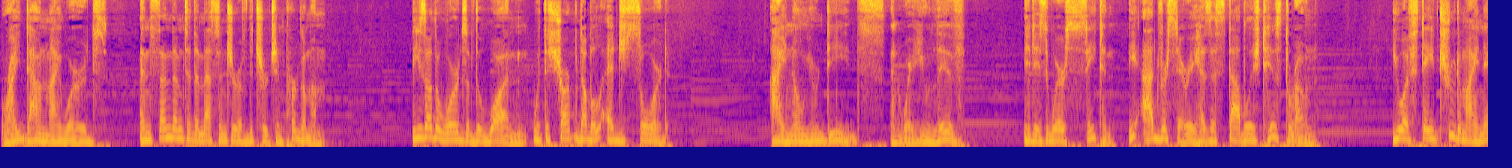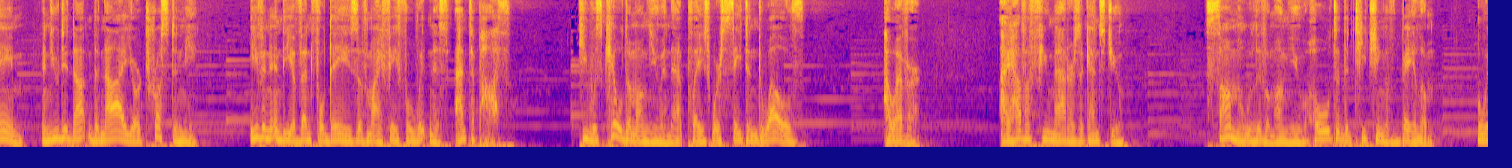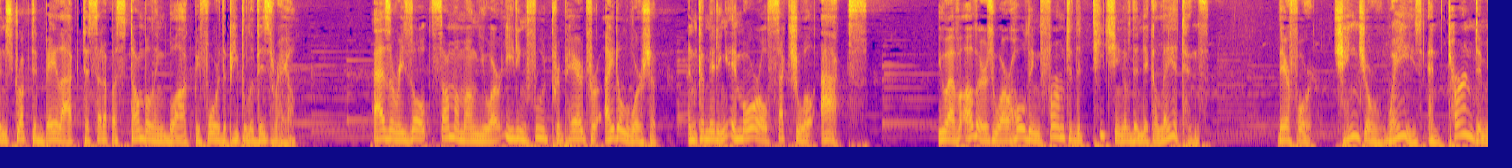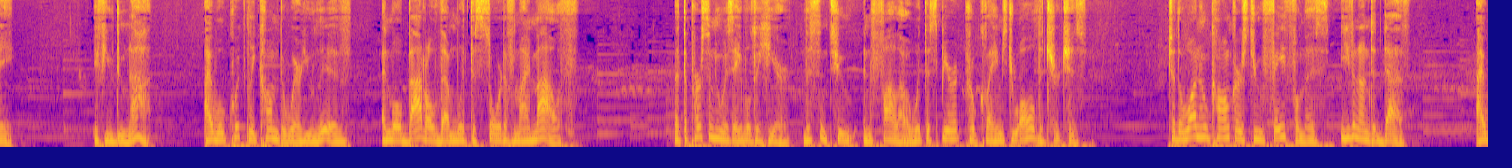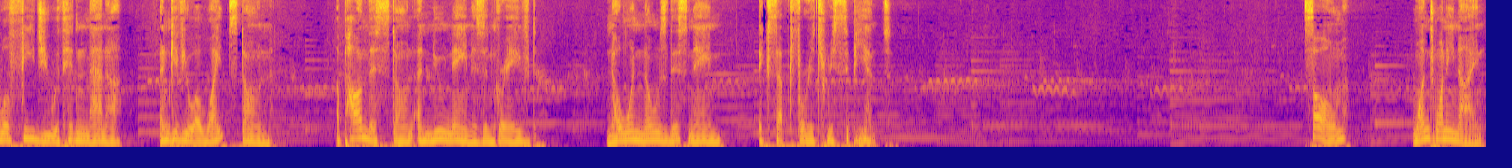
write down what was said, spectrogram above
Write down my words and send them to the messenger of the church in Pergamum. These are the words of the one with the sharp double edged sword. I know your deeds and where you live. It is where Satan, the adversary, has established his throne. You have stayed true to my name, and you did not deny your trust in me, even in the eventful days of my faithful witness, Antipas. He was killed among you in that place where Satan dwells. However, I have a few matters against you. Some who live among you hold to the teaching of Balaam who instructed Balak to set up a stumbling block before the people of Israel. As a result, some among you are eating food prepared for idol worship and committing immoral sexual acts. You have others who are holding firm to the teaching of the Nicolaitans. Therefore, change your ways and turn to me. If you do not, I will quickly come to where you live and will battle them with the sword of my mouth. Let the person who is able to hear listen to and follow what the Spirit proclaims to all the churches. To the one who conquers through faithfulness, even unto death, I will feed you with hidden manna and give you a white stone. Upon this stone, a new name is engraved. No one knows this name except for its recipient. Psalm 129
